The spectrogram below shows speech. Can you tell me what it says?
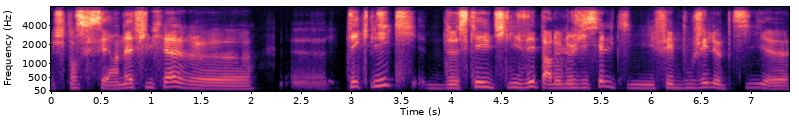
je pense que c'est un affichage euh, euh, technique de ce qui est utilisé par le logiciel qui fait bouger le petit euh,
